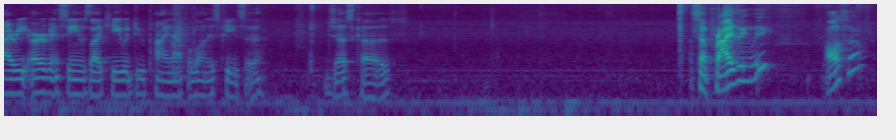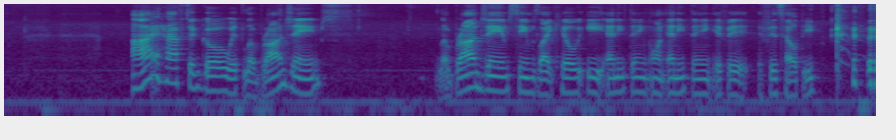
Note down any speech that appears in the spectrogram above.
Kyrie Irving seems like he would do pineapple on his pizza. Just cause. Surprisingly, also, I have to go with LeBron James. LeBron James seems like he'll eat anything on anything if it if it's healthy.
